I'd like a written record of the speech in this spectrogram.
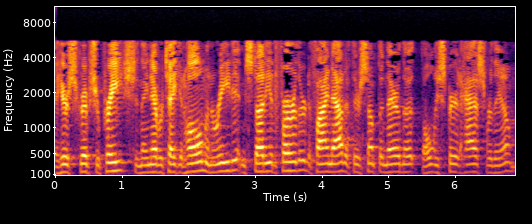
They hear Scripture preached, and they never take it home and read it and study it further to find out if there's something there that the Holy Spirit has for them.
